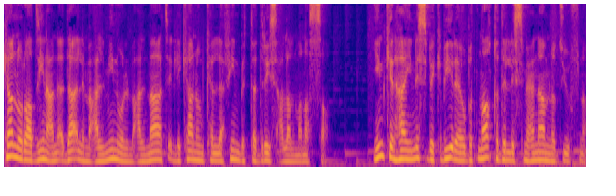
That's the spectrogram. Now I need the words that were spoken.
كانوا راضين عن أداء المعلمين والمعلمات اللي كانوا مكلفين بالتدريس على المنصة. يمكن هاي نسبة كبيرة وبتناقض اللي سمعناه من ضيوفنا.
